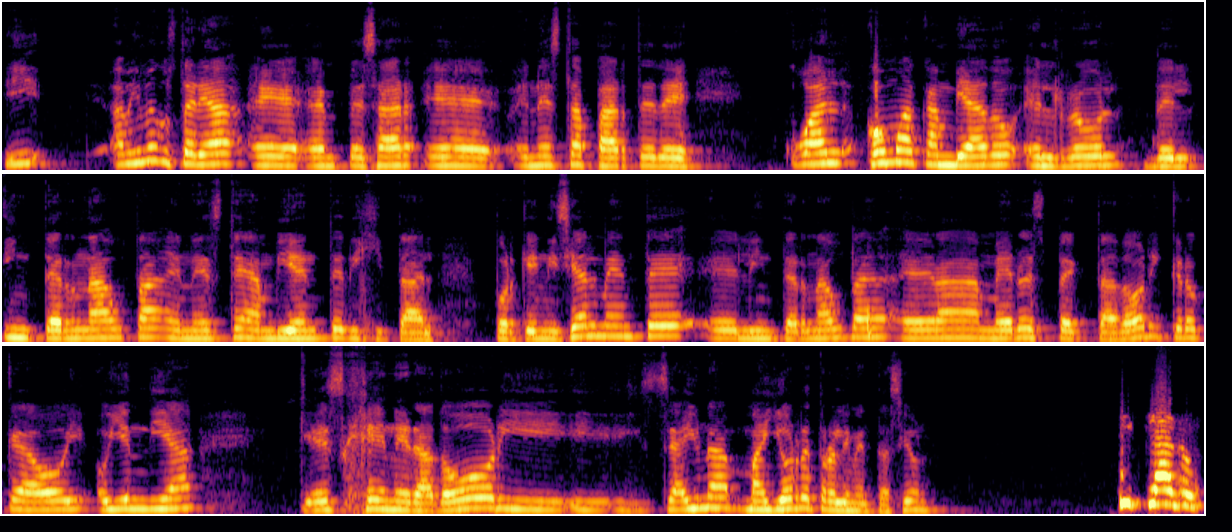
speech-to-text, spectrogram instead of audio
Y a mí me gustaría eh, empezar eh, en esta parte de cuál, cómo ha cambiado el rol del internauta en este ambiente digital porque inicialmente el internauta era mero espectador y creo que hoy, hoy en día que es generador y, y, hay una mayor retroalimentación. Sí, claro.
